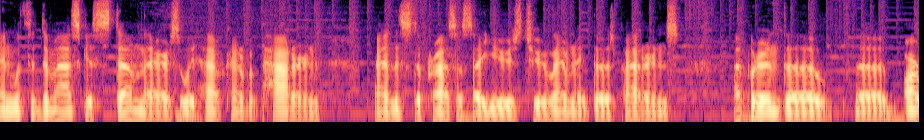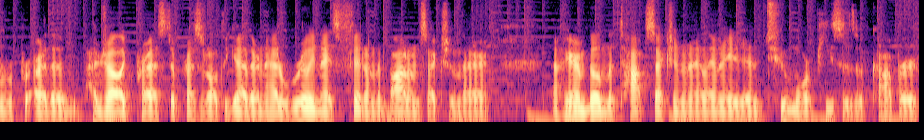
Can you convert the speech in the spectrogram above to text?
in with the Damascus stem there, so we'd have kind of a pattern. And this is the process I use to laminate those patterns. I put it into the arbor or the hydraulic press to press it all together, and I had a really nice fit on the bottom section there. Now here I'm building the top section, and I laminated in two more pieces of copper.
